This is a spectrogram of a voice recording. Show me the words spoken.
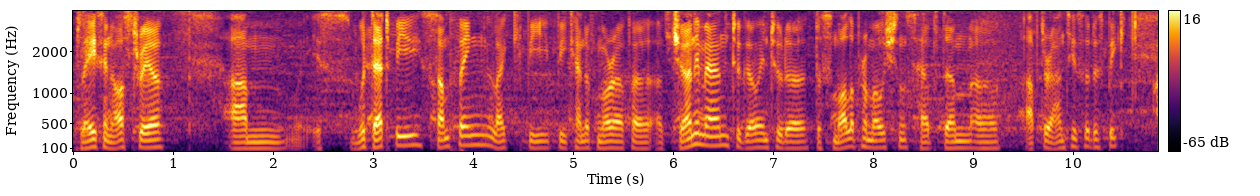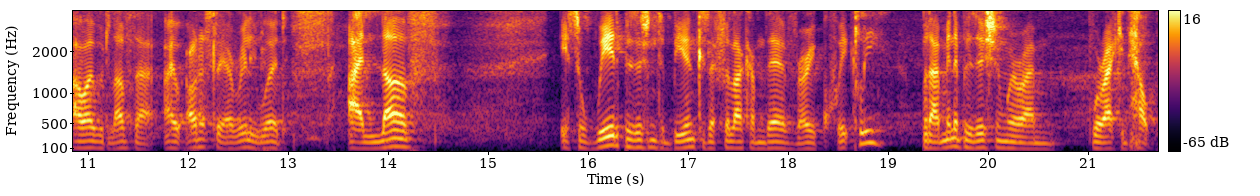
place in Austria um, is would that be something like be, be kind of more of a, a journeyman to go into the, the smaller promotions, help them uh, up their ante, so to speak? Oh, I would love that. I honestly, I really would. I love. It's a weird position to be in because I feel like I'm there very quickly, but I'm in a position where I'm where I can help.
